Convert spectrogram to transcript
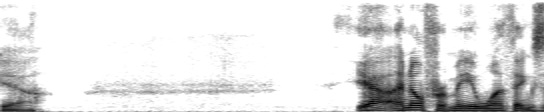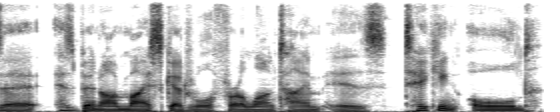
Yeah. Yeah, I know for me, one of the things that has been on my schedule for a long time is taking old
